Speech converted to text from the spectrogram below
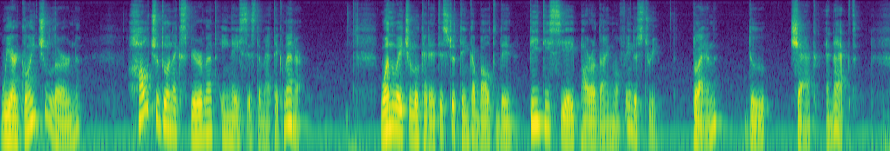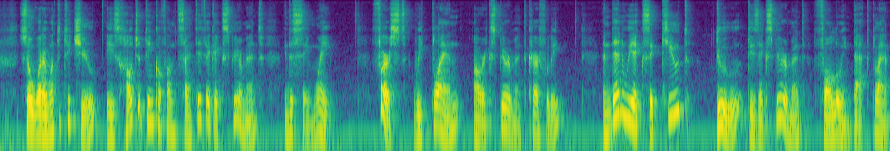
we are going to learn how to do an experiment in a systematic manner. One way to look at it is to think about the PDCA paradigm of industry. Plan, do, check, and act. So what I want to teach you is how to think of a scientific experiment in the same way. First, we plan our experiment carefully, and then we execute do this experiment following that plan.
